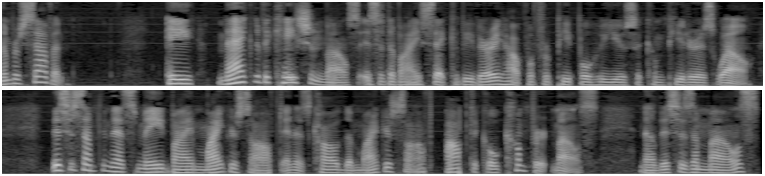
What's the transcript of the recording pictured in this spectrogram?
Number seven, a magnification mouse is a device that could be very helpful for people who use a computer as well. This is something that's made by Microsoft and it's called the Microsoft Optical Comfort Mouse. Now this is a mouse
